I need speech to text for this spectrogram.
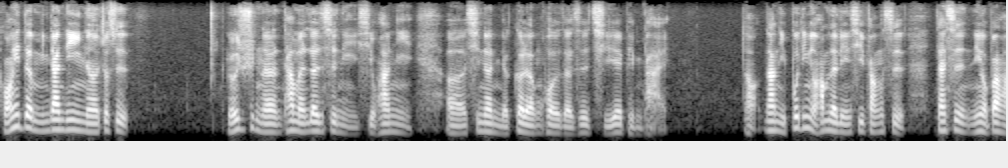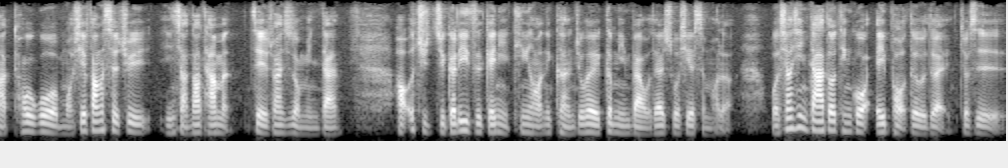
广义的名单定义呢，就是有一群人，他们认识你，喜欢你，呃，信任你的个人或者是企业品牌。好，那你不一定有他们的联系方式，但是你有办法透过某些方式去影响到他们，这也算是一种名单。好，我举几个例子给你听哦，你可能就会更明白我在说些什么了。我相信大家都听过 Apple，对不对？就是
